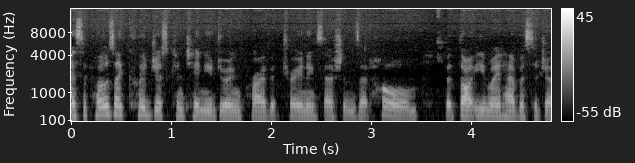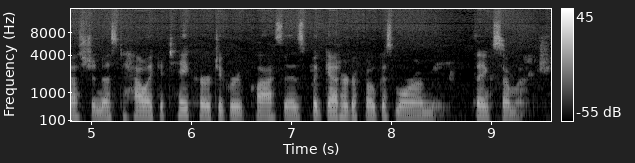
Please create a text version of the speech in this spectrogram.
I suppose I could just continue doing private training sessions at home, but thought you might have a suggestion as to how I could take her to group classes but get her to focus more on me. Thanks so much.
